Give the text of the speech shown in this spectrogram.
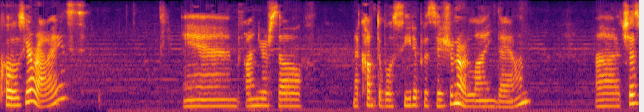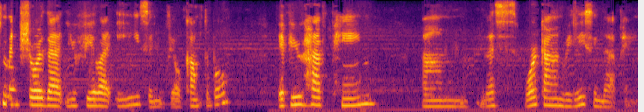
close your eyes and find yourself in a comfortable seated position or lying down. Uh, just make sure that you feel at ease and you feel comfortable. If you have pain, um, let's work on releasing that pain.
